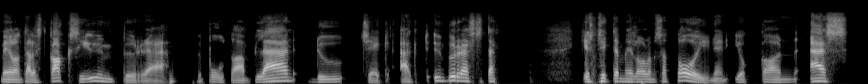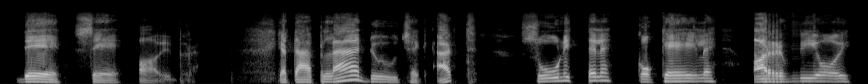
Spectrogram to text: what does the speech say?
meillä on tällaiset kaksi ympyrää. me puhutaan Plan, Do, Check, Act ympyrästä, ja sitten meillä on olemassa toinen, joka on SDCA-ympyrä. Ja tämä Plan, Do, Check, Act, suunnittele, kokeile, arvioi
